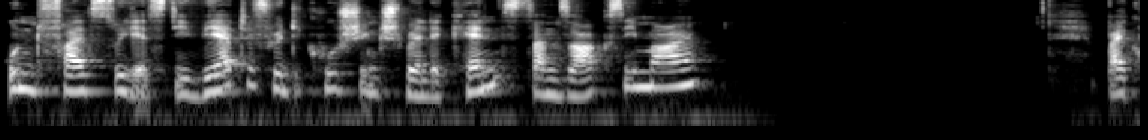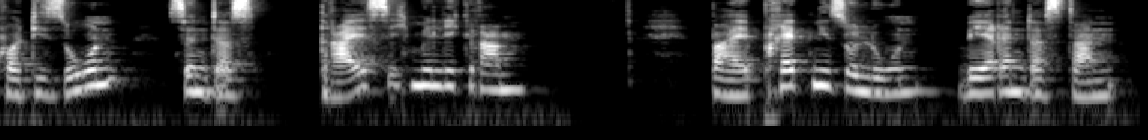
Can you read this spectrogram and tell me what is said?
Und falls du jetzt die Werte für die Cushing-Schwelle kennst, dann sag sie mal. Bei Cortison sind das 30 Milligramm. Bei Prednisolon wären das dann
